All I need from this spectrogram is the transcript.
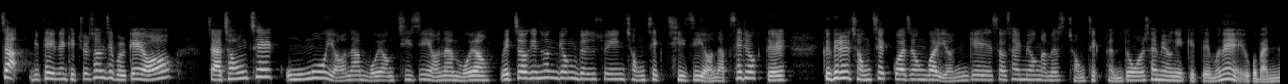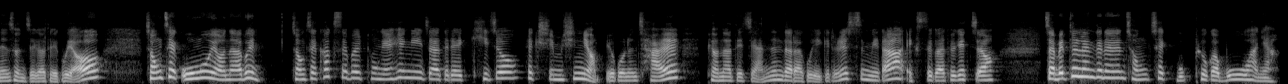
자, 밑에 있는 기출 선지 볼게요. 자, 정책 옹호 연합 모형, 지지 연합 모형, 외적인 환경 변수인 정책 지지 연합 세력들, 그들을 정책 과정과 연계해서 설명하면서 정책 변동을 설명했기 때문에 이거 맞는 선지가 되고요. 정책 옹호 연합은 정책 학습을 통해 행위자들의 기저 핵심 신념, 요거는 잘 변화되지 않는다라고 얘기를 했습니다. X가 되겠죠. 자, 매틀랜드는 정책 목표가 모호하냐,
